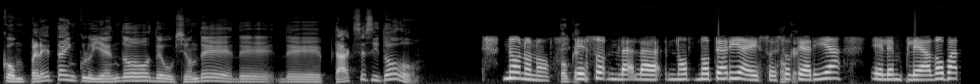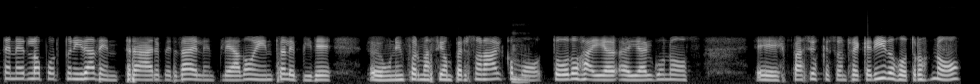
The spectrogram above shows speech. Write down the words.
completa, incluyendo deducción de, de, taxes y todo? No, no, no. Eso la, no, no te haría eso. Eso te haría, el empleado va a tener la oportunidad de entrar, ¿verdad? El empleado entra, le pide eh, una información personal, como todos hay, hay algunos eh, espacios que son requeridos, otros no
